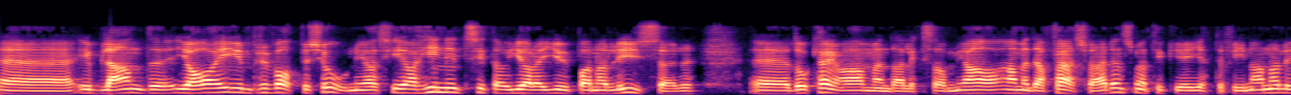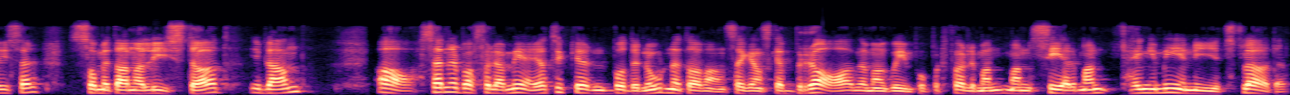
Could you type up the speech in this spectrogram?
Eh, ibland, jag är ju en privatperson, jag, jag hinner inte sitta och göra djupa analyser. Eh, då kan jag använda, liksom, jag använder Affärsvärlden som jag tycker är jättefina analyser. Som ett analysstöd ibland. Ja, sen är det bara att följa med. Jag tycker både Nordnet och Avanza är ganska bra när man går in på portföljen. Man, man ser, man hänger med i nyhetsflödet.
